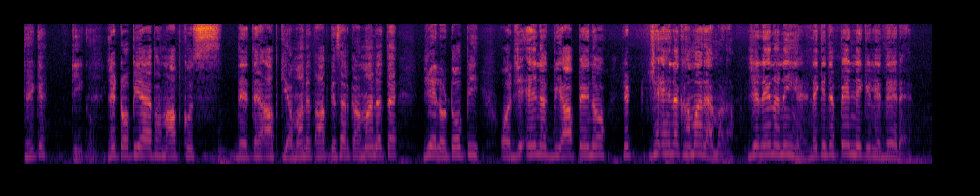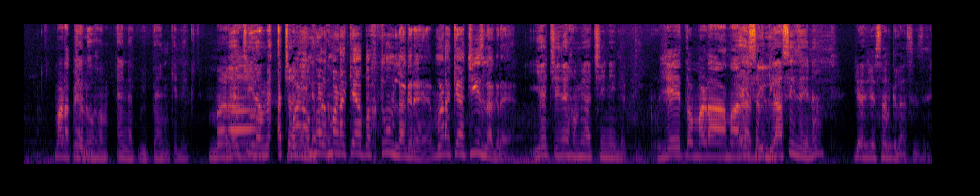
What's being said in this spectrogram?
ठीक है? ठीक है ये टोपी है अब हम आपको देते हैं आपकी अमानत आपके सर का अमानत है ये लो टोपी और ये ऐनक भी आप पहनो ये ये ऐनक हमारा है माड़ा। ये लेना नहीं है लेकिन जब पहनने के लिए दे रहे है माड़ा पहन। हम ऐनक भी पहन के देखते माड़ा ये चीज़ हमें अच्छा माड़ा- नहीं माड़ा- लगता। माड़ा क्या बख्तून लग रहा है माड़ा क्या चीज़ लग रहा है। ये चीज़ें हमें अच्छी नहीं लगती। ये तो माड़ा हमारा सन। ग्लासेस है। ना? ये ये सन ग्लासेस है।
